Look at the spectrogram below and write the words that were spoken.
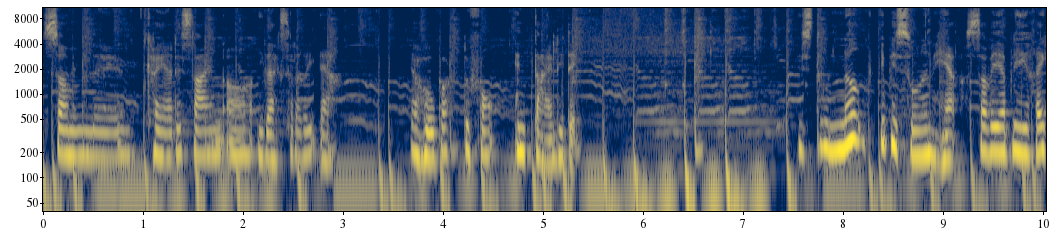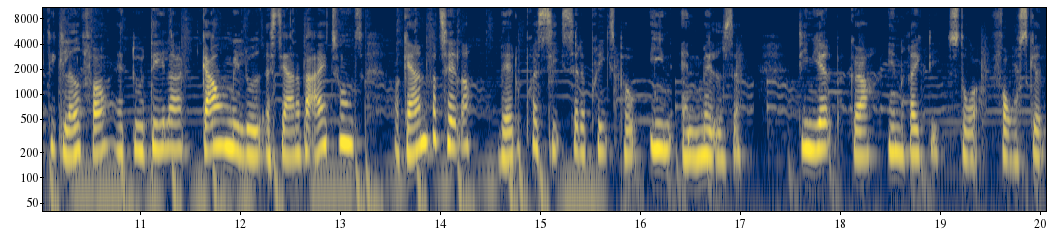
som øh, karrieredesign og iværksætteri er. Jeg håber, du får en dejlig dag. Hvis du nød episoden her, så vil jeg blive rigtig glad for, at du deler gavmild ud af stjerner på iTunes, og gerne fortæller, hvad du præcis sætter pris på i en anmeldelse. Din hjælp gør en rigtig stor forskel.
